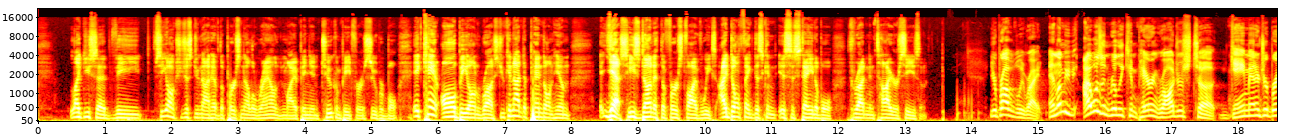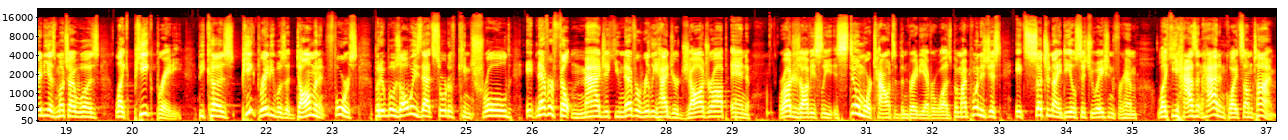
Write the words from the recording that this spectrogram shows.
like you said, the Seahawks just do not have the personnel around, in my opinion, to compete for a Super Bowl. It can't all be on Russ. You cannot depend on him. Yes, he's done it the first five weeks. I don't think this can is sustainable throughout an entire season. You're probably right. And let me be, I wasn't really comparing Rodgers to game manager Brady as much I was like peak Brady because peak Brady was a dominant force, but it was always that sort of controlled. It never felt magic. You never really had your jaw drop and Rodgers obviously is still more talented than Brady ever was, but my point is just it's such an ideal situation for him like he hasn't had in quite some time.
